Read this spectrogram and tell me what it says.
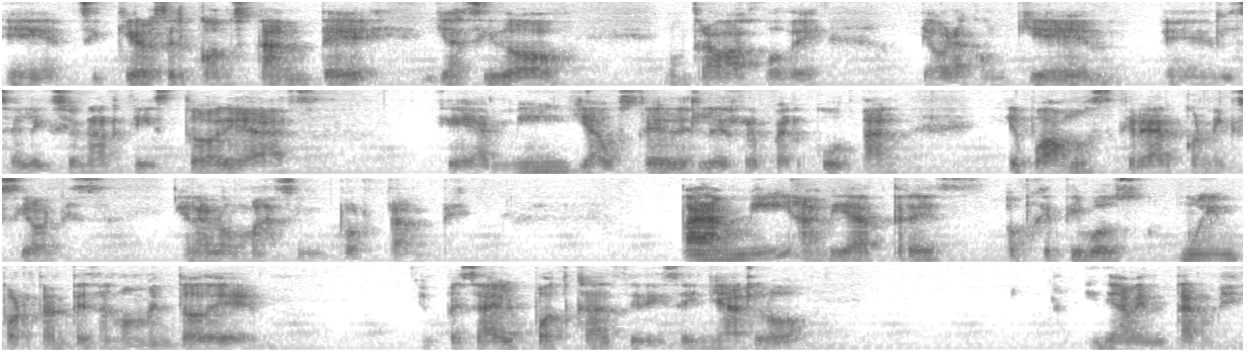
Eh, si quiero ser constante y ha sido un trabajo de, de ahora con quién, el seleccionar qué historias que a mí y a ustedes les repercutan, que podamos crear conexiones. Era lo más importante. Para mí había tres objetivos muy importantes al momento de empezar el podcast, de diseñarlo y de aventarme.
